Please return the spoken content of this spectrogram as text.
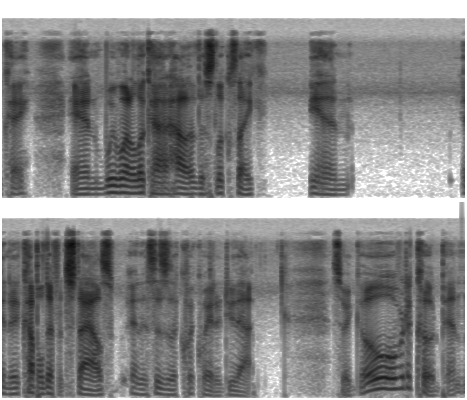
okay? And we want to look at how this looks like in, in a couple different styles, and this is a quick way to do that. So we go over to CodePen,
